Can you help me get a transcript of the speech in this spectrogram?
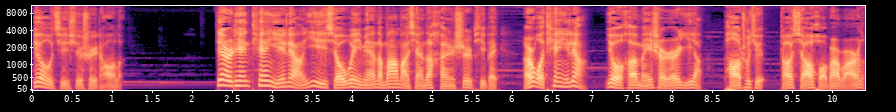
又继续睡着了。第二天天一亮，一宿未眠的妈妈显得很是疲惫，而我天一亮又和没事人一样跑出去找小伙伴玩了。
